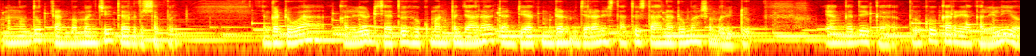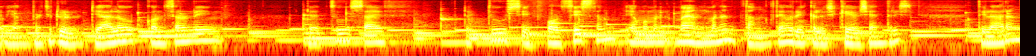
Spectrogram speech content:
mengutuk, dan membenci teori tersebut. Yang kedua, Galileo dijatuhi hukuman penjara dan dia kemudian menjalani status tahanan rumah seumur hidup. Yang ketiga, buku karya Galileo yang berjudul Dialogue Concerning the Two Sides The Two Shift System yang, yang menentang teori geosentris dilarang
